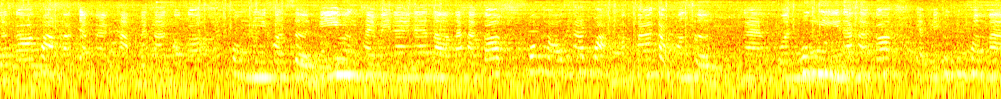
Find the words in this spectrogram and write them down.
แล้วก็ความรักจากแฟนคลับนะคะเขาก็คงมีคอนเสิร์ตที่เมืองไทยไม่ได้แน่นอนนะคะ ก็พวกเขาคาดหวังมากๆกับคอนเสิร์ตงาน วันพรุ่งนี้นะคะ ก็อยากให้ทุกๆคนมา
